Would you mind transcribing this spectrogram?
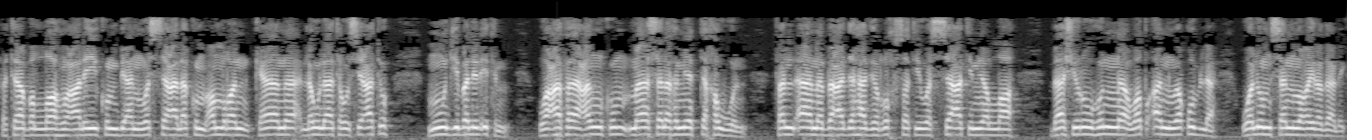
فتاب الله عليكم بأن وسع لكم أمرا كان لولا توسعته موجبا للإثم وعفى عنكم ما سلف من التخون. فالآن بعد هذه الرخصة والسعة من الله باشروهن وطئا وقبلة ولمسا وغير ذلك.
